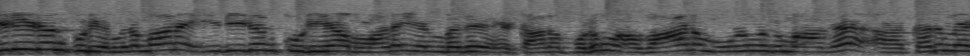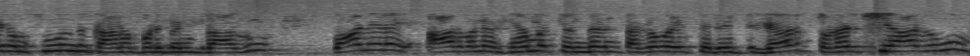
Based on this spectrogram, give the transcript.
இடியுடன் கூடிய மிதமான இடியுடன் கூடிய மழை என்பது காணப்படும். வானம் முழுவதுமாக கருமேகம் சூழ்ந்து காணப்படும் என்பதாகவும் வானிலை ஆர்வலர் ஹேமச்சந்திரன் தகவல் தெரிவித்திருக்கிறார். தொடர்ச்சியாகவும்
